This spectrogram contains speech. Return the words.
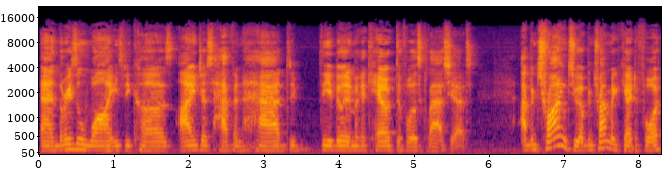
And the reason why is because I just haven't had the ability to make a character for this class yet. I've been trying to. I've been trying to make a character for it,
